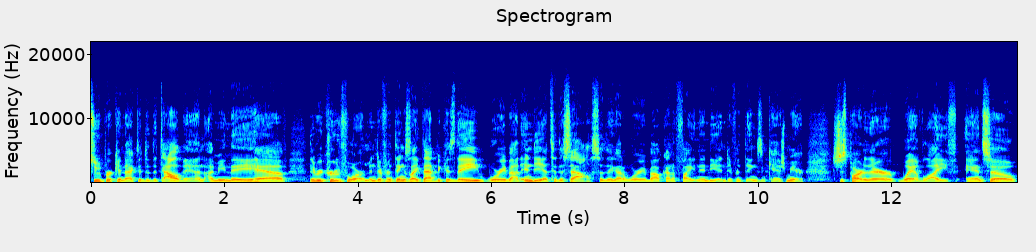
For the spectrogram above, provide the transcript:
super connected to the Taliban. I mean, they have they recruit for them and different things like that because they worry about India to the south. So they got to worry about kind of fighting India and different things in Kashmir. It's just part of their way of life. And so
